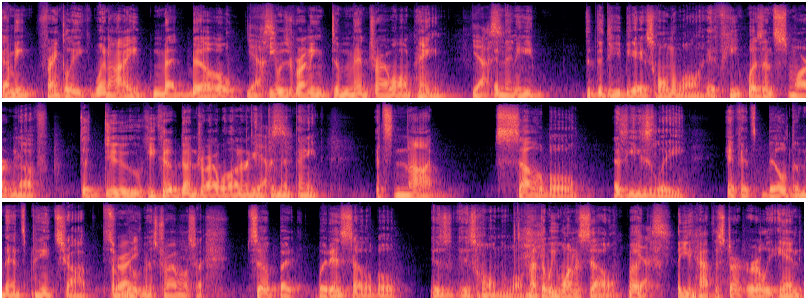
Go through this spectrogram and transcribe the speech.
I mean, frankly, when I met Bill, Yes. he was running Dement Drywall and Paint. Yes. And then he did the DBA's hole in the wall. If he wasn't smart enough to do, he could have done drywall underneath Yes. Dement Paint. It's not sellable as easily if it's Bill Dement's paint shop or right. Bill Dement's drywall shop. So, but what is sellable is is hole in the wall. Not that we want to sell, but, Yes. but you have to start early. And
